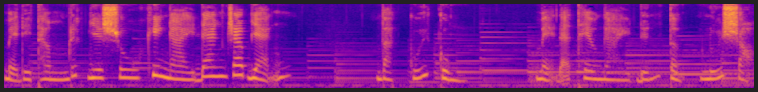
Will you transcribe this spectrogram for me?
Mẹ đi thăm Đức Giêsu khi Ngài đang rao giảng và cuối cùng mẹ đã theo ngài đến tận núi sọ.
